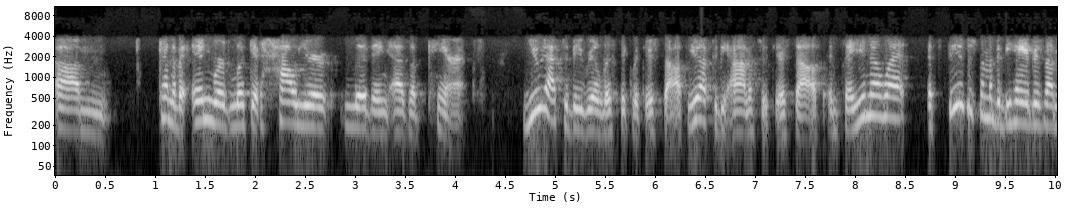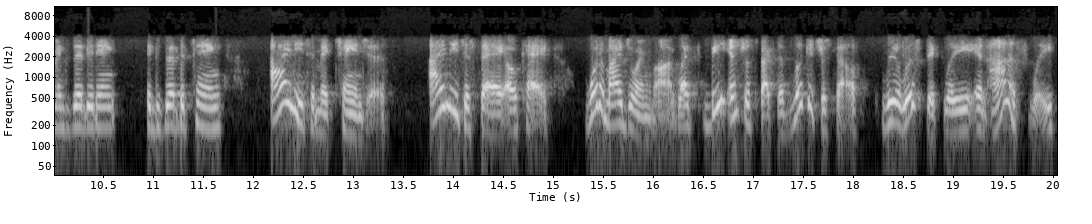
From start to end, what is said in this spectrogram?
um, kind of an inward look at how you're living as a parent. You have to be realistic with yourself. You have to be honest with yourself and say, you know what? if these are some of the behaviors I'm exhibiting, exhibiting, I need to make changes. I need to say, okay, what am I doing wrong? Like, be introspective, look at yourself realistically and honestly,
